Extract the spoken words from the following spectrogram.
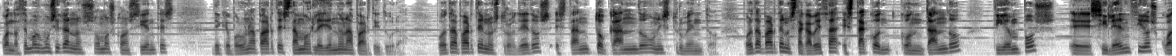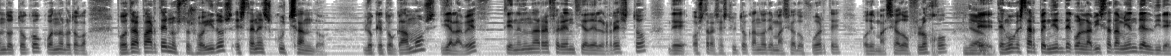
cuando hacemos música no somos conscientes de que por una parte estamos leyendo una partitura, por otra parte nuestros dedos están tocando un instrumento, por otra parte nuestra cabeza está contando tiempos, eh, silencios, cuándo toco, cuándo no toco. Por otra parte, nuestros oídos están escuchando lo que tocamos y a la vez tienen una referencia del resto de, ostras, estoy tocando demasiado fuerte o demasiado flojo. Eh, tengo que estar pendiente con la vista también del director,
